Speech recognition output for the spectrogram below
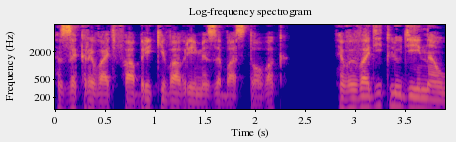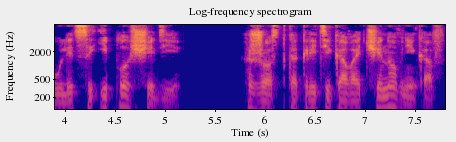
закрывать фабрики во время забастовок, выводить людей на улицы и площади, жестко критиковать чиновников,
